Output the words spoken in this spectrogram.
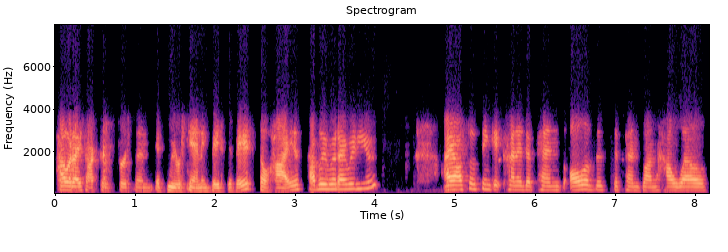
how would I talk to this person if we were standing face to face. So hi is probably what I would use. I also think it kind of depends. All of this depends on how well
